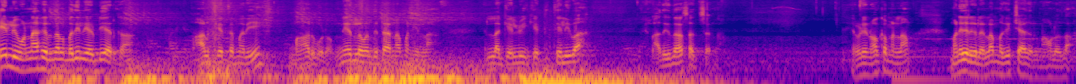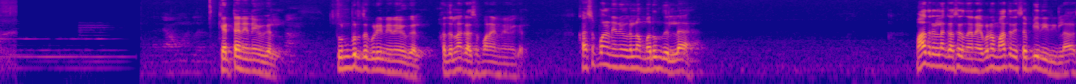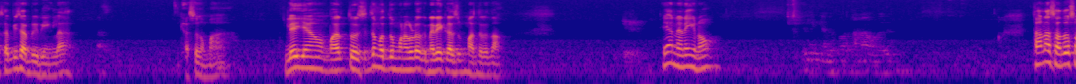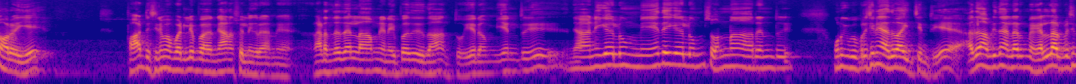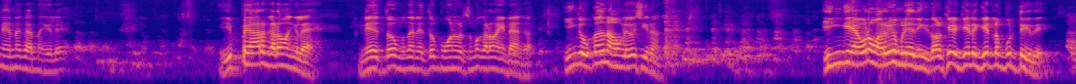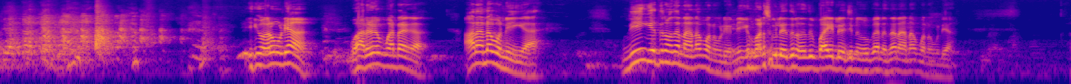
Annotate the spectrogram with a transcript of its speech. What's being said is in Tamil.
கேள்வி ஒன்றாக இருந்தாலும் பதில் எப்படியா இருக்கும்? ஆளுக்கு ஏற்ற மாதிரி மாறுபடும். நேரில் வந்துட்டா என்ன பண்ணிடலாம்? எல்லா கேள்வியும் கேட்டு தெளிவாக அதுக்கு தான் சத் சங்கம் என்னுடைய நோக்கம் எல்லாம் மனிதர்கள் எல்லாம் மகிழ்ச்சியாக இருக்கணும் அவ்வளோதான் கெட்ட நினைவுகள் துன்புறுத்தக்கூடிய நினைவுகள் அதெல்லாம் கசப்பான நினைவுகள். கசப்பான நினைவுகள்லாம் மருந்து இல்லை. மாத்திரையெல்லாம் கசகம் தானே எப்படின்னா மாத்திரை சப்பிடுறீங்களா சப்பி சாப்பிட்டுக்கிறீங்களா? கசகமா இல்லை ஏன் மருத்துவ சித்த மருத்துவம் கூட நிறைய கசப்பு மாத்திரை தான். ஏன் நினைக்கணும்? தானாக சந்தோஷம் வரவையே பாட்டு சினிமா பாட்டிலே இப்போ ஞானம் சொல்லுங்கிறான்னு நடந்ததெல்லாம் நினைப்பது தான் துயரம் என்று ஞானிகளும் மேதைகளும் சொன்னார் என்று. உனக்கு இப்போ பிரச்சனையே அதுவாகிச்சுன்றியே அதுவும் அப்படி தான் எல்லாருக்குமே. எல்லார் பிரச்சனையும் என்ன காரணங்களே இப்போ யாரும் கடன் வாங்கலை. நேத்தோ முந்தா நேத்தோ போன வருஷமோ கடன் வாங்கிட்டாங்க. இங்கே உட்காந்து அவங்கள யோசிக்கிறாங்க. இங்கே எவனும் வரவே முடியாது. நீங்கள் கீழே கேட்டு கேட்டில் பூட்டுக்குது. இங்கே வர முடியும் வரவே மாட்டாங்க. ஆனால் என்ன பண்ணுவீங்க? நீங்கள் எத்தனை வந்தால் நான் என்ன பண்ண முடியும்? நீங்கள் மனசுக்குள்ளே எத்தனை வந்து பாக்கெட்டில் வச்சுன்னு உட்காந்துருந்தா நான் என்ன பண்ண முடியும்?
